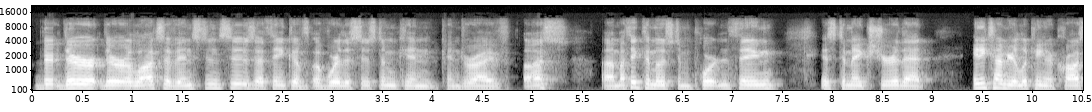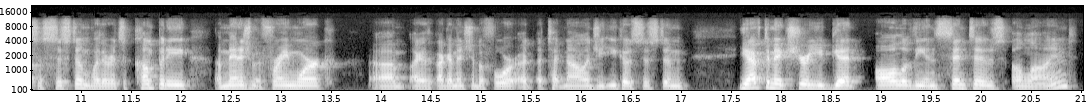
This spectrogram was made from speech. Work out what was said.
there, there, are lots of instances, I think, of, of where the system can, can drive us. Um, I think the most important thing is to make sure that anytime you're looking across a system, whether it's a company, a management framework, um, like, like, I mentioned before, a, a technology ecosystem, you have to make sure you get all of the incentives aligned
